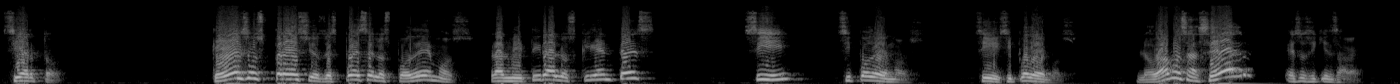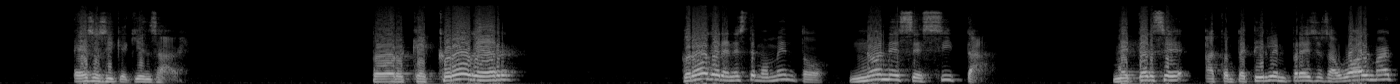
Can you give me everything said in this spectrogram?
Cierto. Que esos precios después se los podemos transmitir a los clientes, sí, sí podemos. Sí, sí podemos. ¿Lo vamos a hacer? Eso sí, quién sabe. Eso sí que quién sabe. Porque Kroger, Kroger en este momento no necesita meterse a competirle en precios a Walmart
